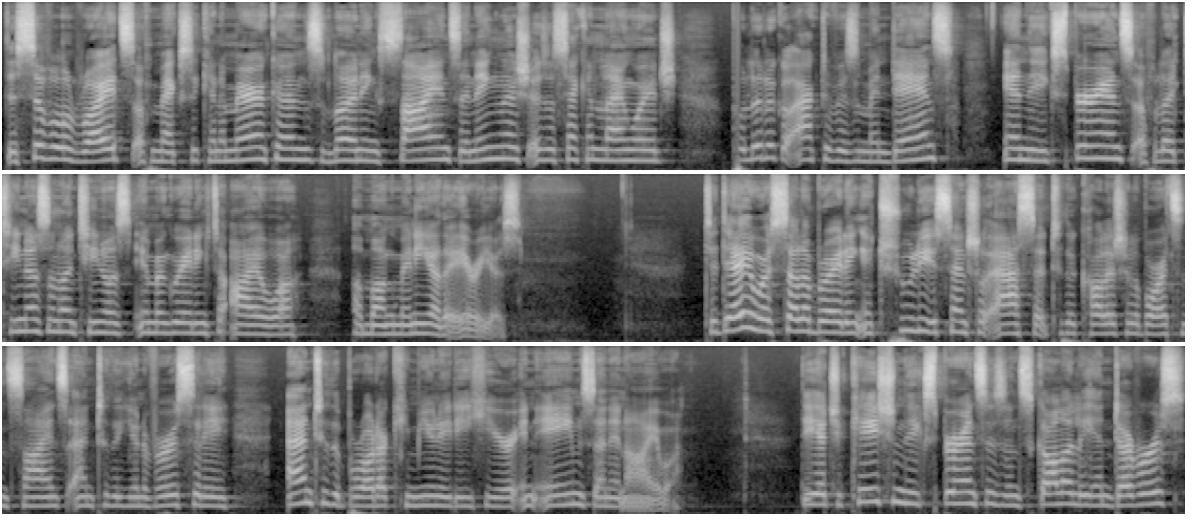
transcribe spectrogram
the civil rights of Mexican Americans, learning science and English as a second language, political activism in dance, and the experience of Latinas and Latinos immigrating to Iowa, among many other areas. Today, we're celebrating a truly essential asset to the College of Arts and Science and to the university and to the broader community here in Ames and in Iowa. The education, the experiences, and scholarly endeavors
